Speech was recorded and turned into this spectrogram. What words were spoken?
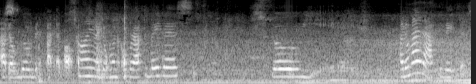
Add a little bit at a time. I don't want to overactivate this. So yeah. I don't how to activate this.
